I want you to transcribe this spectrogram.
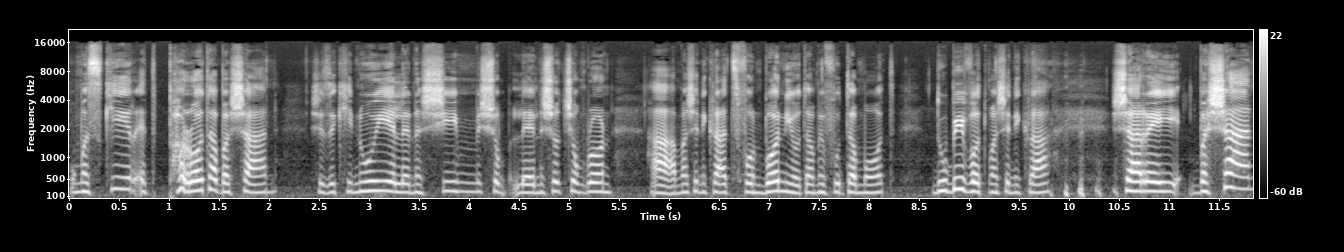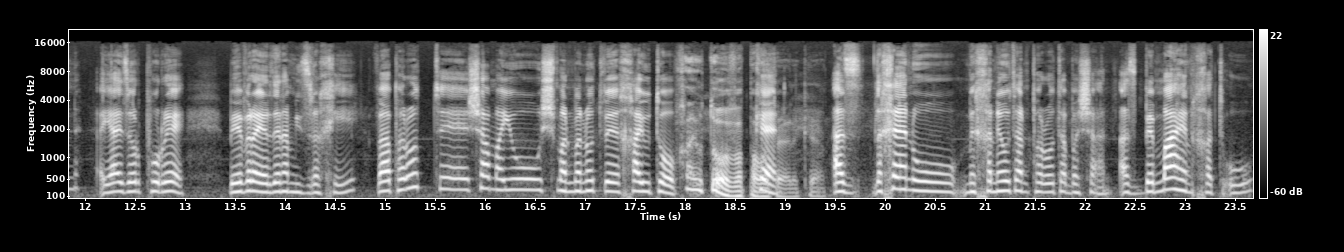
הוא מזכיר את פרות הבשן, שזה כינוי לנשים, לנשות שומרון מה שנקרא הצפונבוניות המפותמות, דוביבות מה שנקרא, שהרי בשן היה אזור פורה בעבר הירדן המזרחי, והפרות uh, שם היו שמנמנות וחיו טוב. חיו טוב, הפרות כן. האלה, כן. אז לכן הוא מכנה אותן פרות הבשן. אז במה הן חטאו,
